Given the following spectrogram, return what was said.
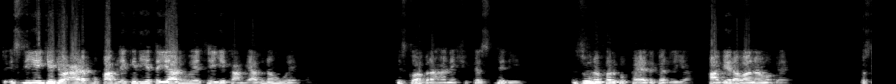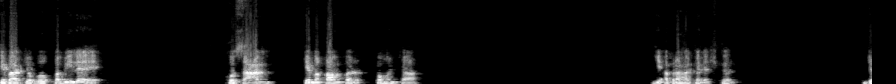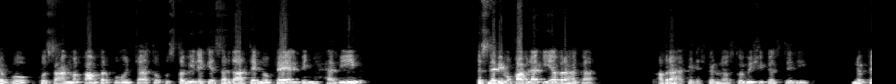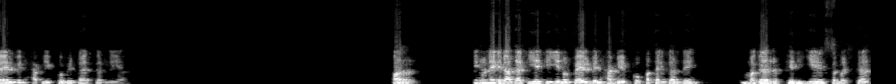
تو اس لیے یہ جو عرب مقابلے کے لیے تیار ہوئے تھے، یہ کامیاب نہ ہوئے۔ اس کو ابراہ نے شکست دے دی زونفر کو قید کر لیا، آگے روانہ ہو گئے۔ اس کے بعد جب وہ قبیلے خسان کے مقام پر پہنچا، یہ ابراہ کا لشکر، جب وہ خسان مقام پر پہنچا تو اس قبیلے کے سردار تھے نوفیل بن حبیب۔ اس نے بھی مقابلہ کیا ابراہ کا۔ ابراہ کے لشکر نے اس کو بھی شکست دے دی، نوفیل بن حبیب کو بھی قید کر لیا۔ اور انہوں نے ارادہ کیا کہ یہ نوفیل بن حبیب کو قتل کر دیں، مگر پھر یہ سمجھ کر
